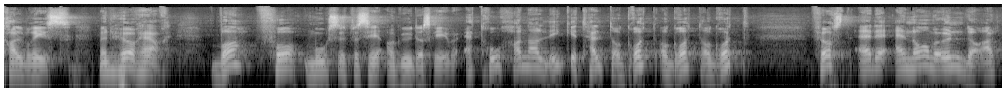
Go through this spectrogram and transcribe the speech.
kald bris. Men hør her. Hva får Moses beskjed av Gud å skrive? Jeg tror han har ligget i teltet og grått og grått og grått. Først er det enorme under at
